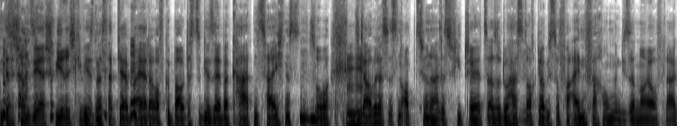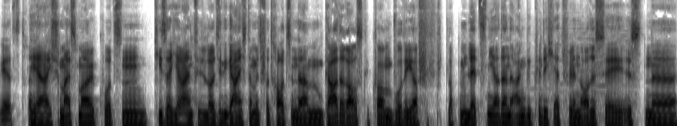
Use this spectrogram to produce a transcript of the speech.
Das ist schon sehr schwierig gewesen. Das hat ja, war ja darauf gebaut, dass du dir selber Karten zeichnest und mhm. so. Mhm. Ich glaube, das ist ein optionales Feature jetzt. Also du hast mhm. auch, glaube ich, so Vereinfachungen in dieser Neuauflage jetzt drin. Ja, ich schmeiß mal kurz einen Teaser hier rein für die Leute, die gar nicht damit vertraut sind. Ähm, gerade rausgekommen wurde ja, ich glaube, im letzten Jahr dann angekündigt, Etrian Odyssey ist eine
